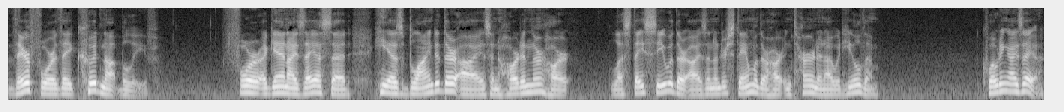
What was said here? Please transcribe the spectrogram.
Therefore, they could not believe. For again, Isaiah said, He has blinded their eyes and hardened their heart, lest they see with their eyes and understand with their heart and turn, and I would heal them. Quoting Isaiah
